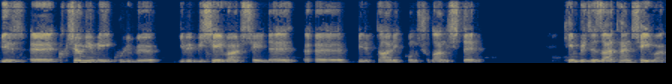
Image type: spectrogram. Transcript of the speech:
bir e, akşam yemeği kulübü gibi bir şey var şeyde. E, bilim tarihi konuşulan işte Cambridge'de zaten şey var.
